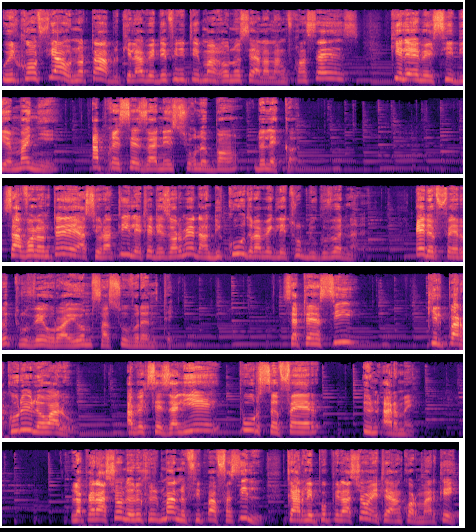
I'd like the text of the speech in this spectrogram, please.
où il confia aux notables qu'il avait définitivement renoncé à la langue française, qu'il aimait si bien manier après ses années sur le banc de l'école. Sa volonté, assura-t-il, était désormais d'en découdre avec les troupes du gouverneur et de faire retrouver au royaume sa souveraineté. C'est ainsi qu'il parcourut le Wallo avec ses alliés pour se faire une armée. L'opération de recrutement ne fut pas facile car les populations étaient encore marquées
